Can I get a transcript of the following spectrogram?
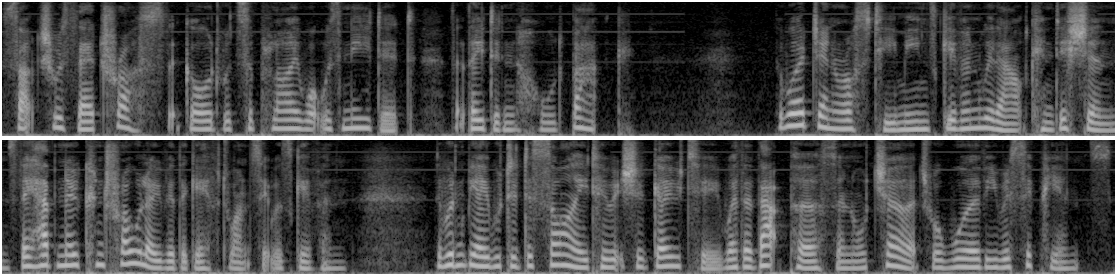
Such was their trust that God would supply what was needed, that they didn't hold back. The word generosity means given without conditions. They had no control over the gift once it was given. They wouldn't be able to decide who it should go to, whether that person or church were worthy recipients.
